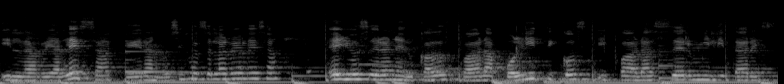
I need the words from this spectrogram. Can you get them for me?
y la realeza, que eran los hijos de la realeza, ellos eran educados para políticos y para ser militares.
